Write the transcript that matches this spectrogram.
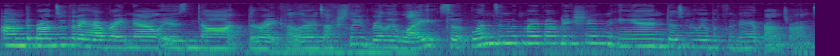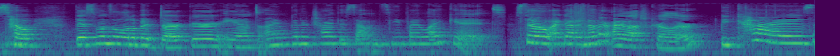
Um, the bronzer that I have right now is not the right color. It's actually really light, so it blends in with my foundation and doesn't really look like I have bronzer on. So this one's a little bit darker, and I'm to try this out and see if I like it. So I got another eyelash curler because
